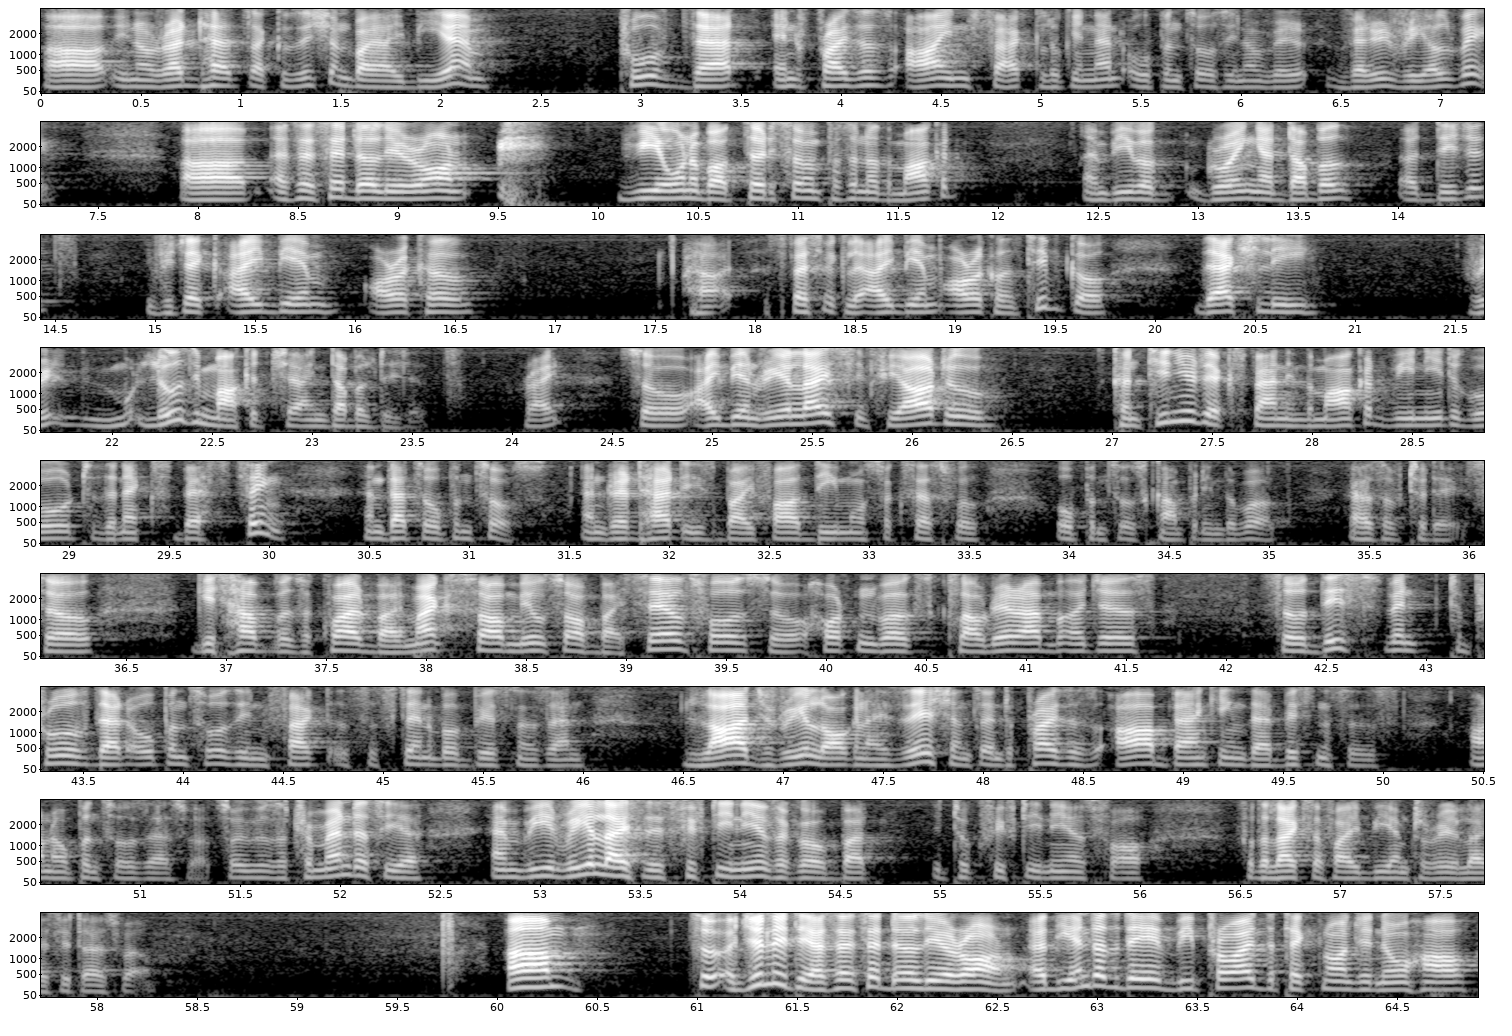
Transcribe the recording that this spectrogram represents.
Uh, you know, Red Hat's acquisition by IBM proved that enterprises are in fact looking at open source in a very, very real way. Uh, as I said earlier on, we own about 37% of the market, and we were growing at double uh, digits. If you take IBM, Oracle, uh, specifically IBM, Oracle, and TIBCO, they're actually losing market share in double digits, right? So IBM realized if you are to continue to expand in the market, we need to go to the next best thing, and that's open source. And Red Hat is by far the most successful open source company in the world as of today. So GitHub was acquired by Microsoft, MuleSoft by Salesforce, so Hortonworks, Cloudera mergers. So this went to prove that open source, in fact, is a sustainable business, and large real organizations, enterprises, are banking their businesses on open source as well. So it was a tremendous year, and we realized this 15 years ago, but it took 15 years for for the likes of IBM to realize it as well. Um, so agility, as I said earlier on, at the end of the day, we provide the technology know-how,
